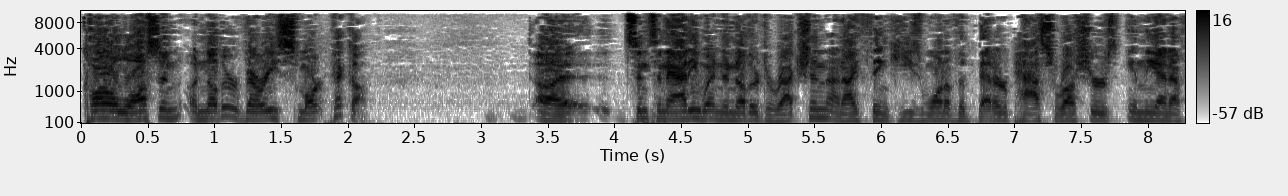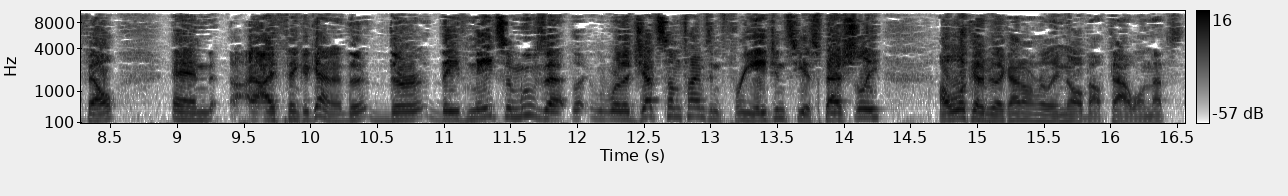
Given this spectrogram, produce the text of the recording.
Carl Lawson, another very smart pickup. Uh, Cincinnati went in another direction, and I think he's one of the better pass rushers in the NFL. And I I think again, they're, they've made some moves that where the Jets sometimes in free agency, especially, I'll look at it and be like, I don't really know about that one. That's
